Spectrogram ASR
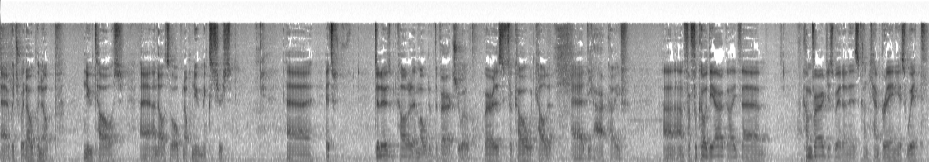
uh, which would open up new thought uh, and also open up new mixtures. Uh, it's Deleuze would call it a mode of the virtual, whereas Foucault would call it uh, the archive. Uh, and for Foucault, the archive um, converges with and is contemporaneous with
